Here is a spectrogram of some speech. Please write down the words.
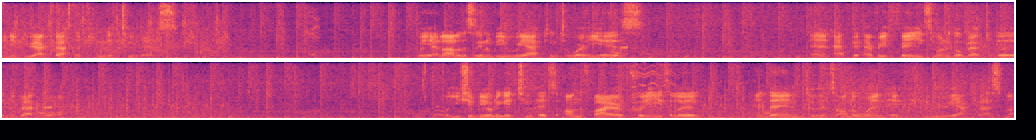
And if you react fast enough, you can get two hits. But yeah, a lot of this is going to be reacting to where he is. And after every phase, you want to go back to the, the back wall. But you should be able to get two hits on the fire pretty easily and then two hits on the wind if you react fast enough.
